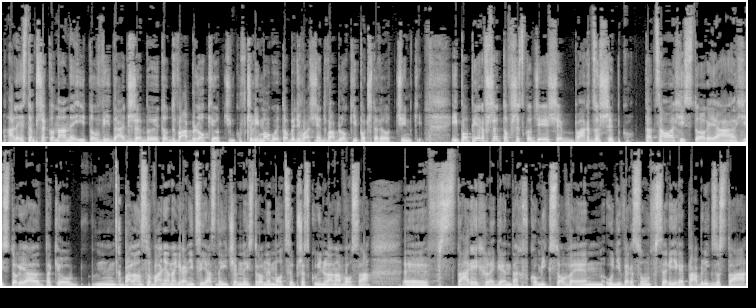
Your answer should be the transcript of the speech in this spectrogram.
ale jestem przekonany i to widać, że były to dwa bloki odcinków, czyli mogły to być właśnie dwa bloki po cztery odcinki. I po pierwsze, to wszystko dzieje się bardzo szybko ta cała historia, historia takiego mm, balansowania na granicy jasnej i ciemnej strony mocy przez Quinlana Vossa e, w starych legendach, w komiksowym uniwersum, w serii Republic została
